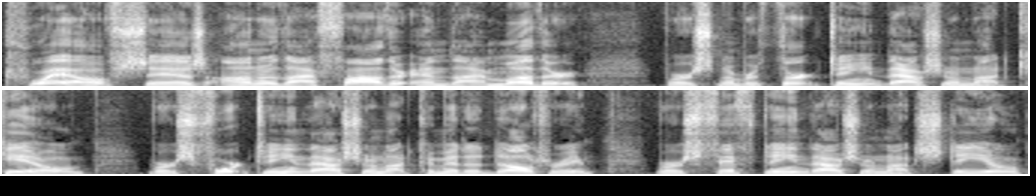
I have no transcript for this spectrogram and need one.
12 says, Honor thy father and thy mother. Verse number 13, Thou shalt not kill. Verse 14, Thou shalt not commit adultery. Verse 15, Thou shalt not steal.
